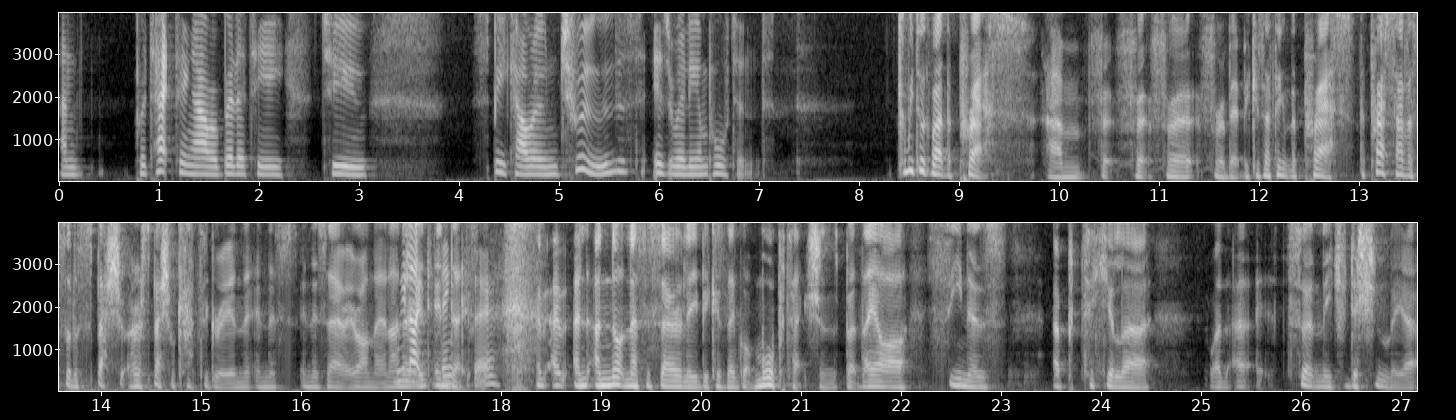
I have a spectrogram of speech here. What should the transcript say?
and protecting our ability to speak our own truths is really important. Can we talk about the press um, for, for, for, for a bit? Because I think the press the press have a sort of special or a special category in the, in this in this area, aren't they? And we like to index, think so, and, and, and not necessarily because they've got more protections, but they are seen as a particular, well, uh, certainly traditionally a,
